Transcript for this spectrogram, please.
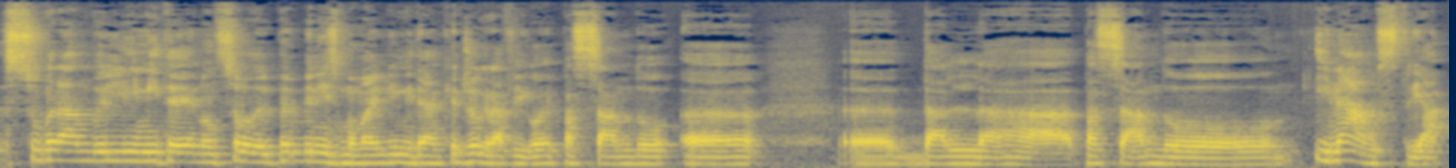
superando il limite non solo del perbenismo ma il limite anche geografico e passando, eh, eh, dalla, passando in Austria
